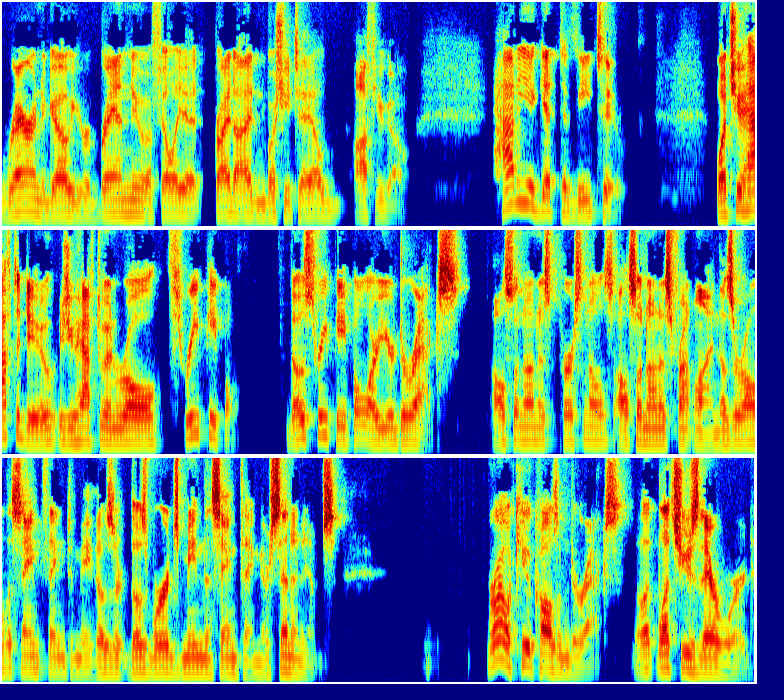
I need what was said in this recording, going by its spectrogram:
raring to go. You're a brand new affiliate, bright eyed and bushy tailed. Off you go. How do you get to V2? What you have to do is you have to enroll three people. Those three people are your directs also known as personals, also known as frontline. Those are all the same thing to me. Those are those words mean the same thing. They're synonyms. Royal Q calls them directs. Let, us use their word.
